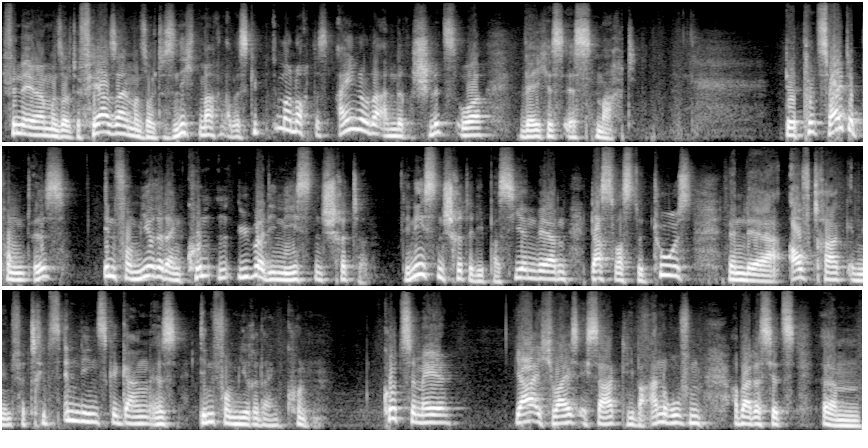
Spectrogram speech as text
Ich finde eher, man sollte fair sein, man sollte es nicht machen, aber es gibt immer noch das eine oder andere Schlitzohr, welches es macht. Der zweite Punkt ist, informiere deinen Kunden über die nächsten Schritte. Die nächsten Schritte, die passieren werden, das, was du tust, wenn der Auftrag in den Vertriebsindienst gegangen ist, informiere deinen Kunden. Kurze Mail. Ja, ich weiß, ich sage lieber anrufen, aber dass jetzt ähm,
